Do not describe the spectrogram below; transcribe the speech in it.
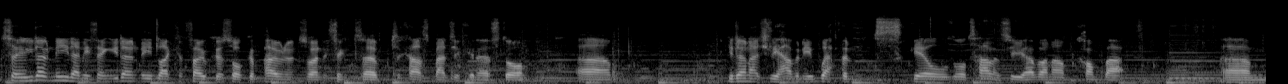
so you don't need anything. You don't need like a focus or components or anything to, to cast magic in Earthdawn. Um, you don't actually have any weapon skills or talents. So you have unarmed combat. Um,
